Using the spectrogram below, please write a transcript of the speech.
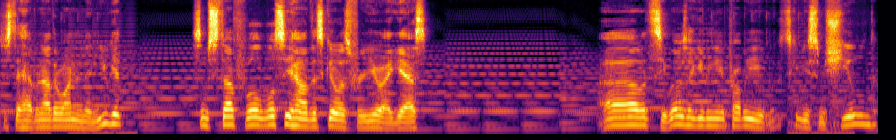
just to have another one, and then you get some stuff. We'll we'll see how this goes for you, I guess. Uh, let's see. What was I giving you? Probably let's give you some shield.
